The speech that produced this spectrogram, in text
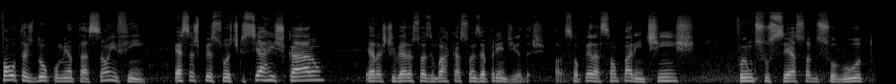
faltas de documentação, enfim. Essas pessoas que se arriscaram elas tiveram suas embarcações apreendidas. Essa operação Parintins foi um sucesso absoluto.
